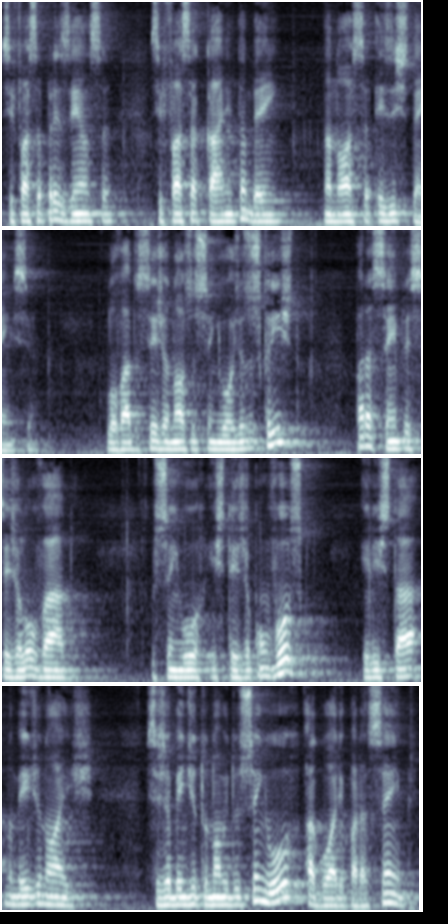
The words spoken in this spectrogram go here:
se faça presença, se faça carne também na nossa existência. Louvado seja nosso Senhor Jesus Cristo, para sempre seja louvado. O Senhor esteja convosco, Ele está no meio de nós. Seja bendito o nome do Senhor, agora e para sempre.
